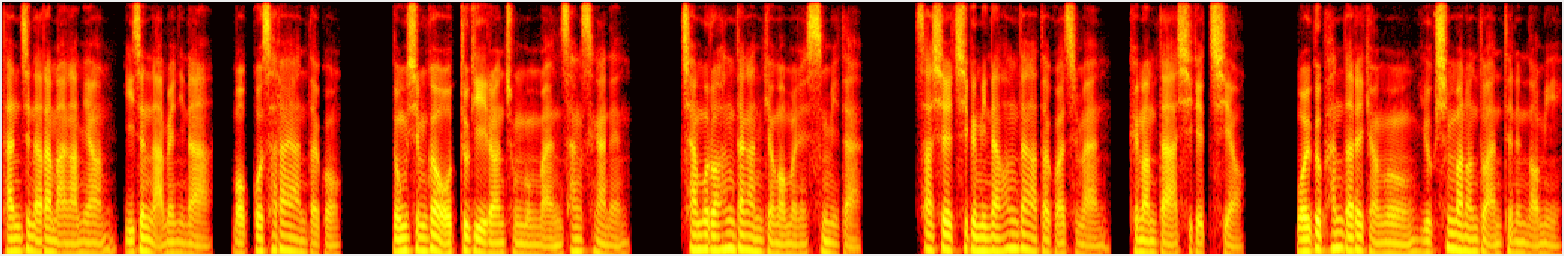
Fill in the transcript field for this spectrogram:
단지 나라 망하면 이젠 라면이나 먹고 살아야 한다고 농심과 오뚜기 이런 종목만 상승하는 참으로 황당한 경험을 했습니다. 사실 지금이나 황당하다고 하지만 그맘 다 아시겠지요. 월급 한 달의 경우 60만원도 안 되는 놈이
